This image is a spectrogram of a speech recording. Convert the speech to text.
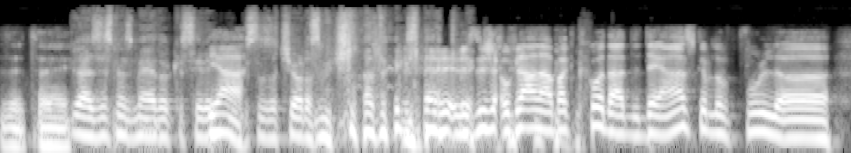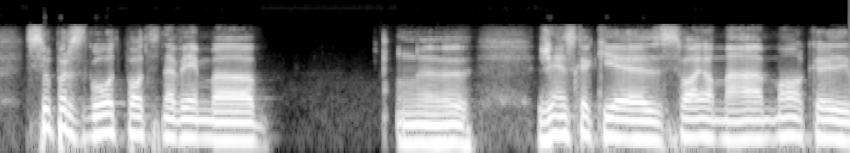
Zdaj, ja, zdaj smo zmedeni, ker ja. sem začel razmišljati. v glavnem, ampak tako da dejansko je bilo ful, uh, super zgodb od ne vem. Uh, uh, ženska, ki je svojo mamo, ki je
